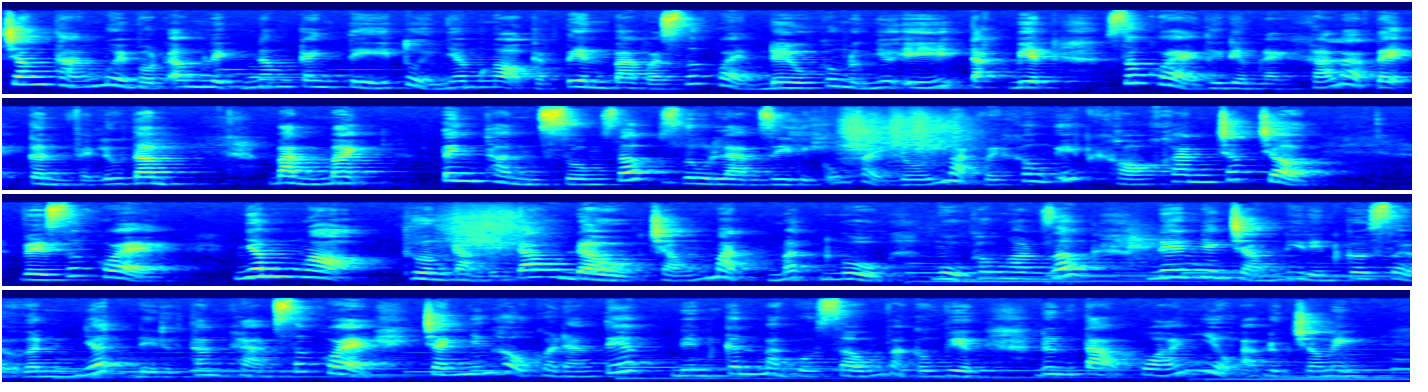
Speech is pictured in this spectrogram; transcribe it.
Trong tháng 11 âm lịch năm canh tí tuổi nhâm ngọ cả tiền bạc và sức khỏe đều không được như ý. Đặc biệt, sức khỏe thời điểm này khá là tệ, cần phải lưu tâm. Bản mệnh tinh thần xuống dốc dù làm gì thì cũng phải đối mặt với không ít khó khăn chắc trở. Về sức khỏe, nhâm ngọ thường cảm thấy đau đầu, chóng mặt, mất ngủ, ngủ không ngon giấc nên nhanh chóng đi đến cơ sở gần nhất để được thăm khám sức khỏe, tránh những hậu quả đáng tiếc nên cân bằng cuộc sống và công việc, đừng tạo quá nhiều áp lực cho mình.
